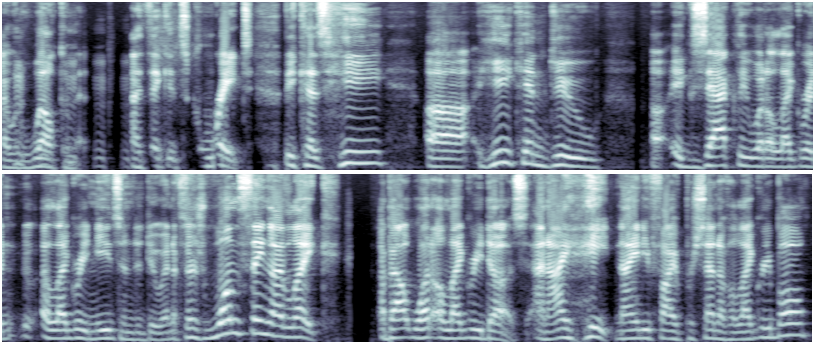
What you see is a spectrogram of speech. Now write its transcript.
I would welcome it. I think it's great because he uh, he can do uh, exactly what Allegri, Allegri needs him to do. And if there's one thing I like about what Allegri does, and I hate 95% of Allegri ball,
